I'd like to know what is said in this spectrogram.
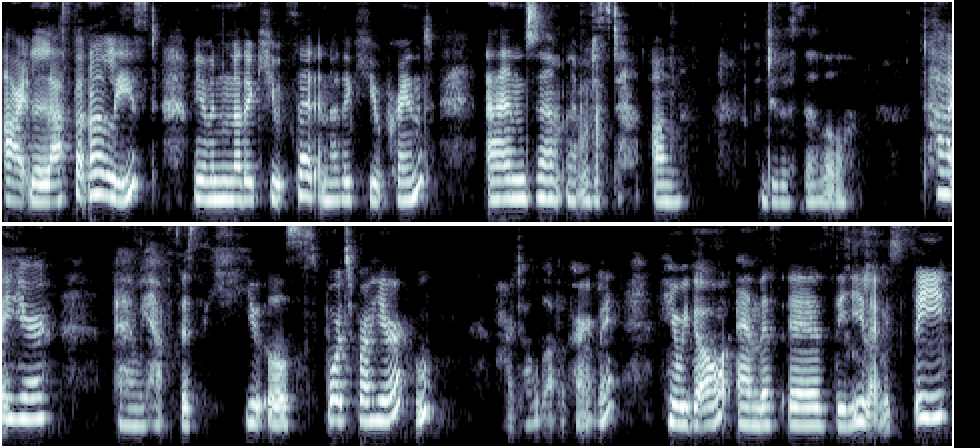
All right, last but not least, we have another cute set, another cute print. And um, let me just un undo this little tie here. And we have this cute little sports bra here. Ooh, hard to hold up apparently. Here we go. And this is the, let me see,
